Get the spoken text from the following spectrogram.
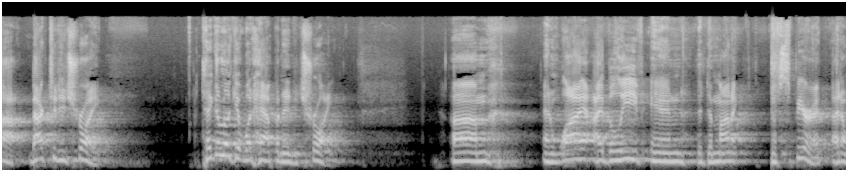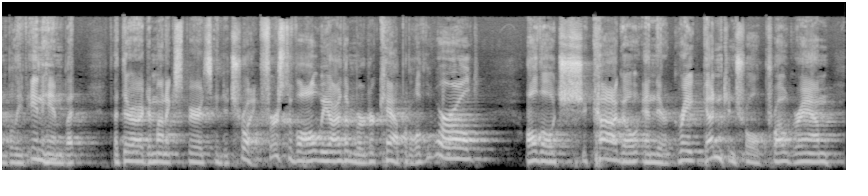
Uh, back to Detroit. Take a look at what happened in Detroit um, and why I believe in the demonic spirit. I don't believe in him, but that there are demonic spirits in Detroit. First of all, we are the murder capital of the world, although Chicago and their great gun control program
